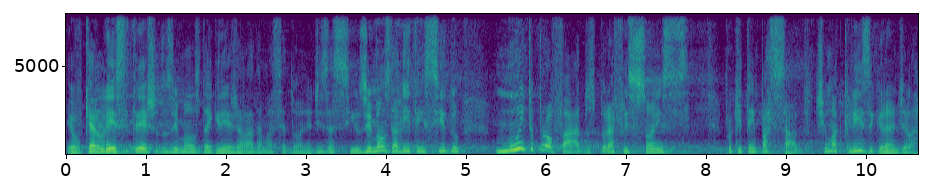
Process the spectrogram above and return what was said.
Eu quero ler esse trecho dos irmãos da igreja lá da Macedônia. Diz assim: Os irmãos dali têm sido muito provados por aflições porque têm passado. Tinha uma crise grande lá.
